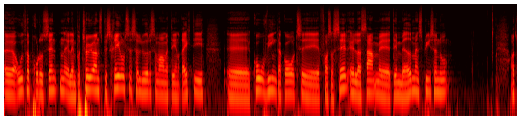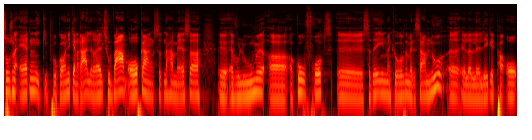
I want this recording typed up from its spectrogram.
Øh, og ud fra producenten eller importørens beskrivelse, så lyder det som om, at det er en rigtig øh, god vin, der går til for sig selv, eller sammen med det mad, man spiser nu. Og 2018 i Bourgogne generelt er en relativt varm årgang, så den har masser øh, af volume og, og god frugt. Øh, så det er en, man kan åbne med det samme nu, øh, eller lade ligge et par år.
